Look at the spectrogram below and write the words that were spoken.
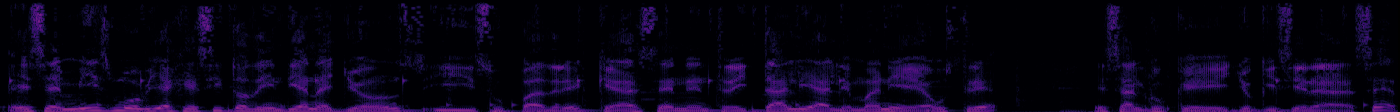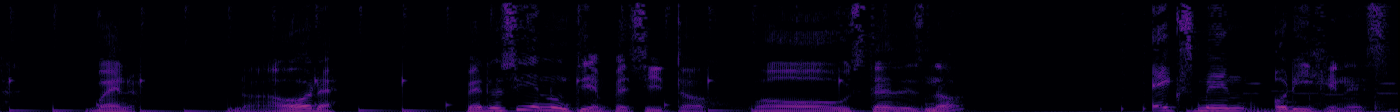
ese mismo viajecito de Indiana Jones y su padre que hacen entre Italia, Alemania y Austria es algo que yo quisiera hacer. Bueno, no ahora, pero sí en un tiempecito. ¿O ustedes no? X-Men Orígenes.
